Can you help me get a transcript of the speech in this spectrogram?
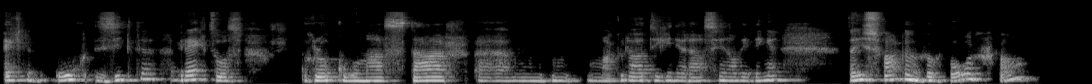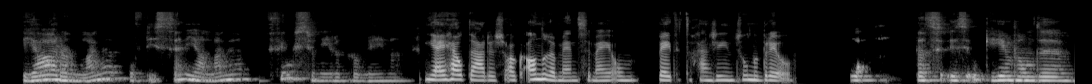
echt een oogziekte krijgt, zoals glaucoma, staar, um, macula-degeneratie en al die dingen, dat is vaak een gevolg van jarenlange of decennia lange functionele problemen. Jij helpt daar dus ook andere mensen mee om beter te gaan zien zonder bril. Ja, dat is ook een van de.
